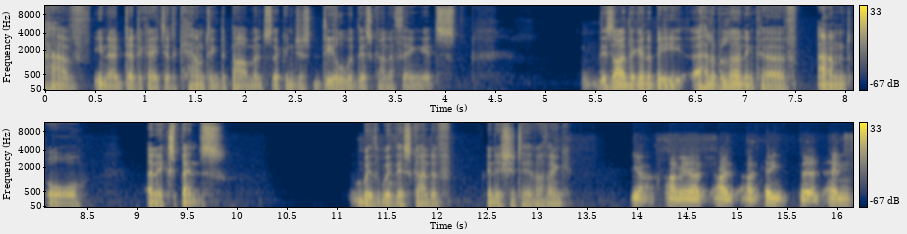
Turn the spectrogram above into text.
have you know dedicated accounting departments that can just deal with this kind of thing. It's there's either going to be a hell of a learning curve and or an expense with with this kind of initiative. I think. Yeah, I mean, I I, I think that any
